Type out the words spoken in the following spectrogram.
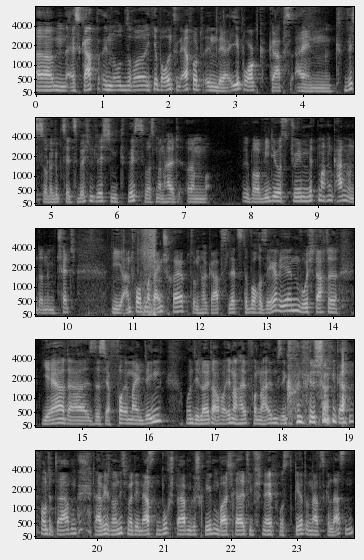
Ähm, es gab in unserer, hier bei uns in Erfurt in der E-Brock gab es ein Quiz oder gibt es jetzt wöchentlich ein Quiz, was man halt ähm, über Videostream mitmachen kann und dann im Chat die Antworten reinschreibt. Und da gab es letzte Woche Serien, wo ich dachte, ja, yeah, da ist das ja voll mein Ding. Und die Leute aber innerhalb von einer halben Sekunde schon geantwortet haben. Da habe ich noch nicht mal den ersten Buchstaben geschrieben, war ich relativ schnell frustriert und habe es gelassen.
